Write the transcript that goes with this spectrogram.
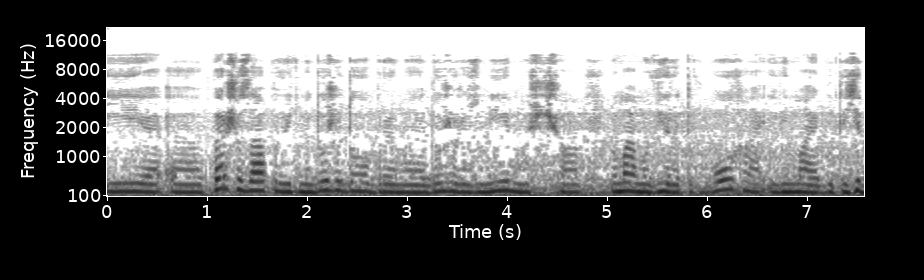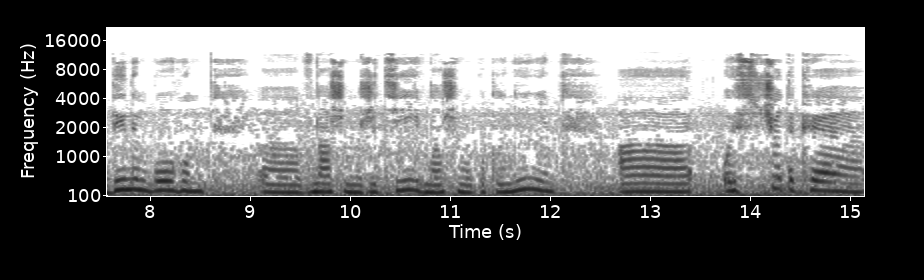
І е, першу заповідь ми дуже добре, ми дуже розуміємо, що ми маємо вірити в Бога, і Він має бути єдиним Богом е, в нашому житті в нашому поклонінні. А ось що таке е,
